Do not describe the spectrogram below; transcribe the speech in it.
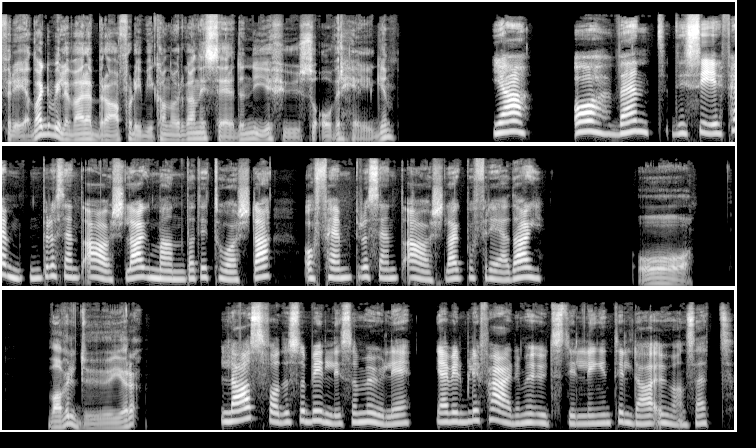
Fredag ville være bra fordi vi kan organisere det nye huset over helgen. Ja, Å, vent, de sier 15% avslag mandag til torsdag og 5% avslag på fredag. Å, hva vil du gjøre? La oss få det så billig som mulig, jeg vil bli ferdig med utstillingen til da uansett.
